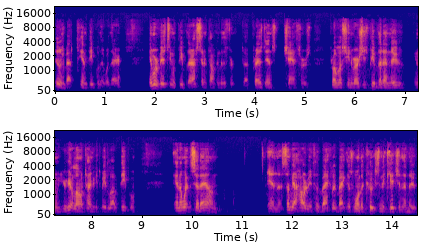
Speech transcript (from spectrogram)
There was about ten people that were there, and we're visiting with people there. I started talking to different uh, presidents, chancellors, provost universities, people that I knew. You know, you're here a long time, you get to meet a lot of people. And I went and sat down, and uh, some guy hollered me from the back, looked back, there's one of the cooks in the kitchen that I knew.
